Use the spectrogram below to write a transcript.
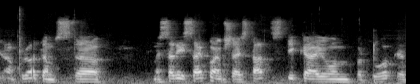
Jā, protams, mēs arī sekojam šai statistikai un par to, ka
